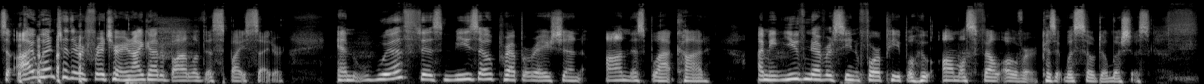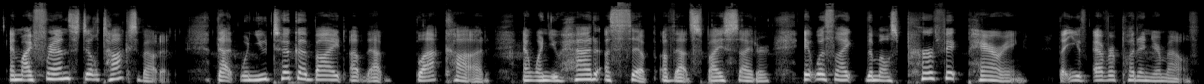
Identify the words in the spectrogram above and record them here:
So I went to the refrigerator and I got a bottle of this spice cider, and with this miso preparation on this black cod. I mean, you've never seen four people who almost fell over because it was so delicious. And my friend still talks about it that when you took a bite of that black cod and when you had a sip of that spice cider, it was like the most perfect pairing that you've ever put in your mouth.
